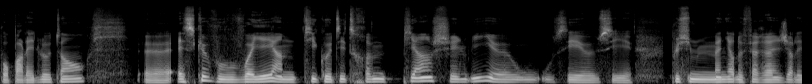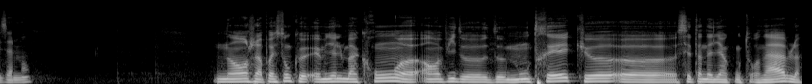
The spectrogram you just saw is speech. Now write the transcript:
pour parler de l'OTAN, euh, est-ce que vous voyez un petit côté trumpien chez lui euh, ou, euh, c'est plus une manière de faire réagir les Allemands? Non, j'ai l'impression que Emmanuel Macron euh, a envie de, montrer que euh, c'est un allié incontournable,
